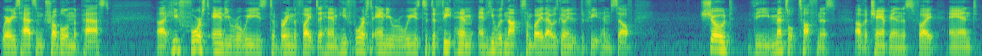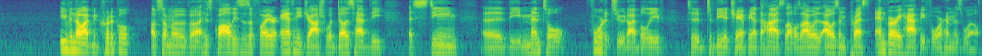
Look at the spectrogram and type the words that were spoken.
where he's had some trouble in the past. Uh, he forced Andy Ruiz to bring the fight to him. He forced Andy Ruiz to defeat him, and he was not somebody that was going to defeat himself. Showed the mental toughness of a champion in this fight, and even though I've been critical of some of uh, his qualities as a fighter, Anthony Joshua does have the esteem, uh, the mental fortitude, I believe, to, to be a champion at the highest levels. I was I was impressed and very happy for him as well.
